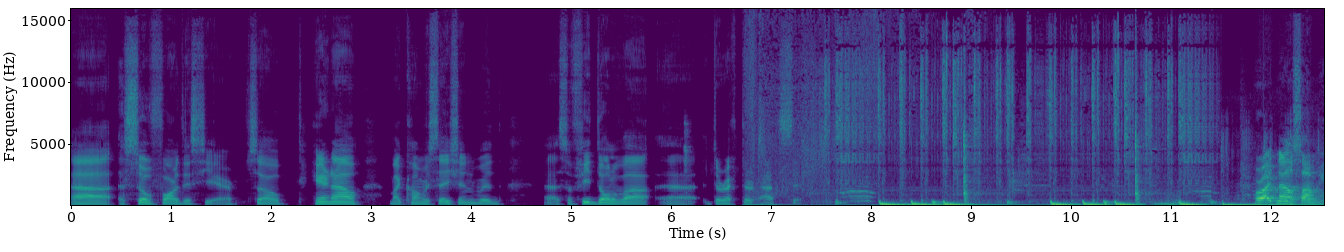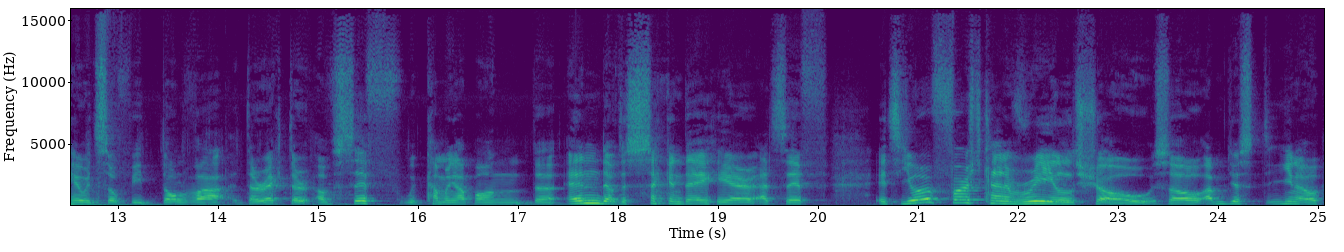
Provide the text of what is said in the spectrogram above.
uh, so far this year. So here now, my conversation with uh, Sophie Dolva, uh, director at CIFF. All right, now, so I'm here with Sophie Dolva, director of CIFF. We're coming up on the end of the second day here at CIFF. it's your first kind of real show. So I'm just, you know,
